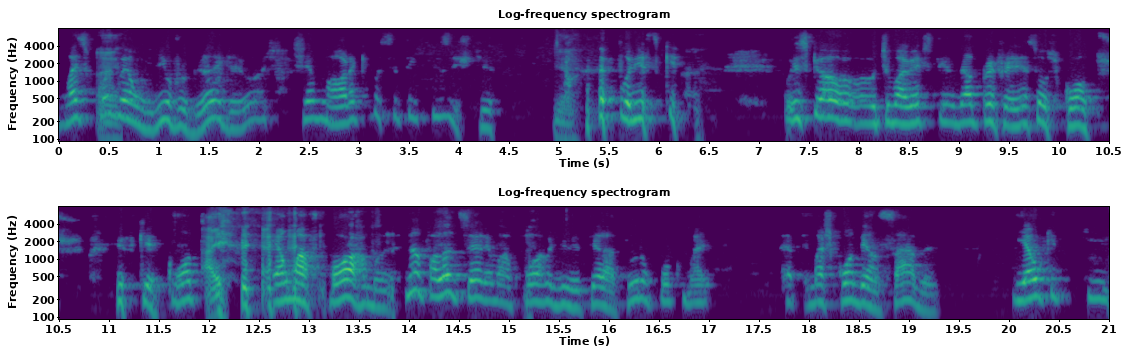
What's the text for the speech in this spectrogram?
Mas quando é, é um livro grande, eu acho que chega uma hora que você tem que desistir. É. por isso que por isso que eu ultimamente tenho dado preferência aos contos. Porque conto Aí... é uma forma, não, falando sério, é uma forma de literatura um pouco mais, é, mais condensada e é o que, que,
